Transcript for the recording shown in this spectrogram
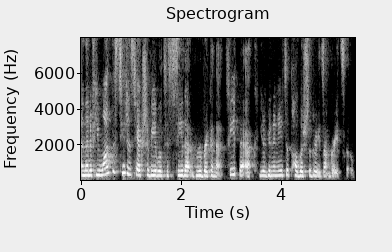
And then if you want the students to actually be able to see that rubric and that feedback, you're gonna need to publish the grades on Gradescope.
